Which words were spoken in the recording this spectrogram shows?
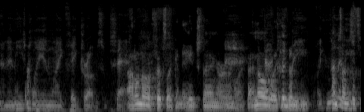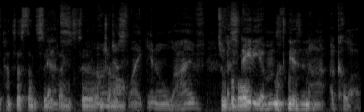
and then he's playing like fake drums. Sad. I don't know if it's like an age thing or like I know That like could even be. Like, sometimes it's a consistency thing too in general. just like you know, live. Super a Bowl. stadium is not a club.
